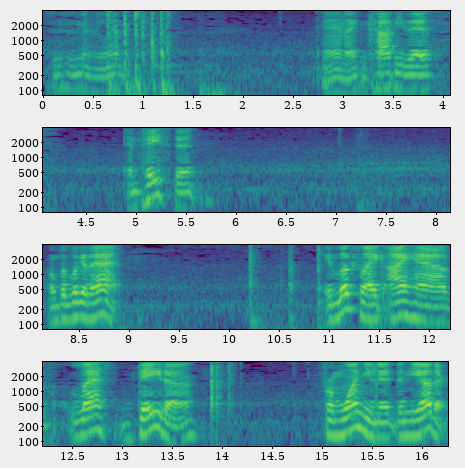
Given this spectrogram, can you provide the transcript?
so this is milliamps. And I can copy this and paste it. Oh, but look at that. It looks like I have less data from one unit than the other.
